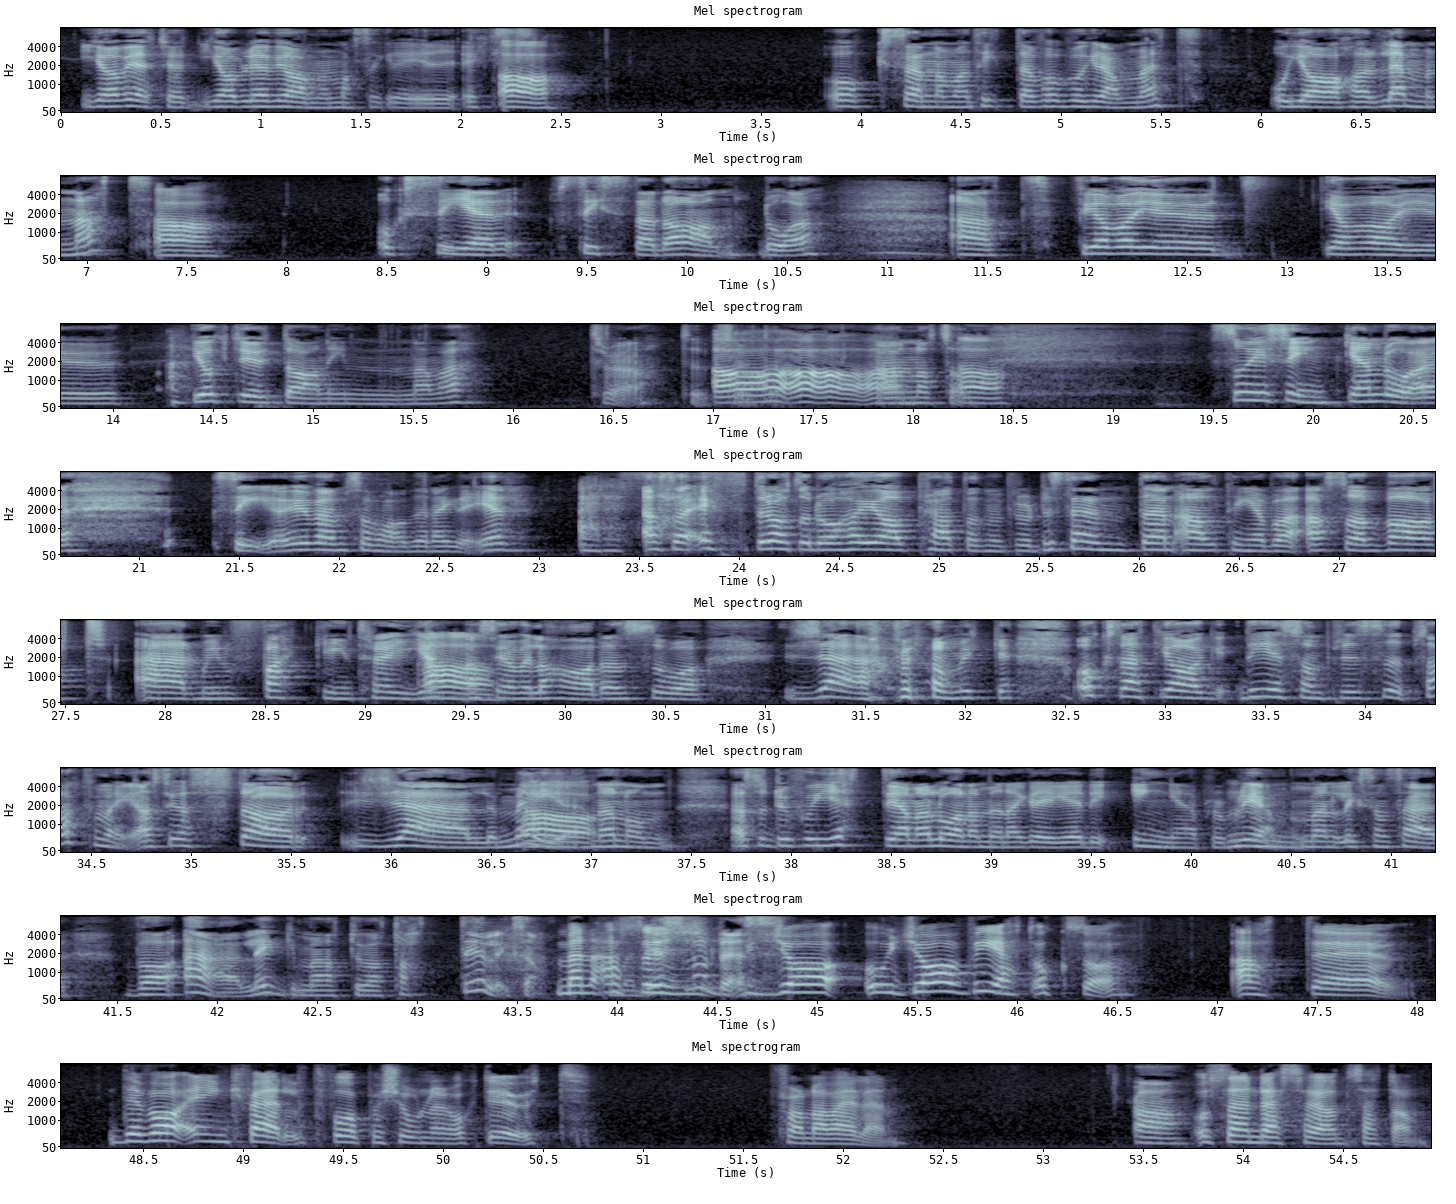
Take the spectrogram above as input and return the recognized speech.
Jag vet ju att jag blev ju av med massa grejer i X. Ja, Och sen när man tittar på programmet och jag har lämnat ja, och ser sista dagen då att, för jag var ju, jag var ju, jag åkte ut dagen innan va? Tror jag. Typ ja, ja, ja, Ja, något sånt. Så i synken då eh, ser jag ju vem som har mina grejer. Det? Alltså efteråt och då har jag pratat med producenten, allting. Jag bara alltså vart är min fucking tröja? Ja. Alltså jag ville ha den så jävla mycket. Också att jag, det är som principsak för mig. Alltså jag stör ihjäl mig Ja. när någon, alltså du får jättegärna låna mina grejer, det är inga problem. Mm. Men liksom så här, var ärlig med att du har tagit det liksom. Men alltså, det snoddes. jag, och jag vet också att eh, det var en kväll två personer åkte ut från Love Island. Ja. Och sen dess har jag inte sett dem.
